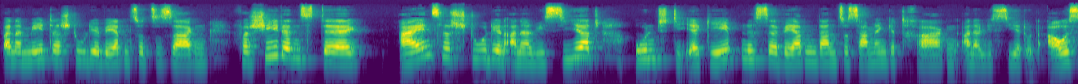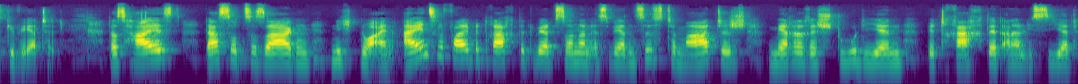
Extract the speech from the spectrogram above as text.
Bei einer Metastudie werden sozusagen verschiedenste Einzelstudien analysiert und die Ergebnisse werden dann zusammengetragen, analysiert und ausgewertet. Das heißt, dass sozusagen nicht nur ein Einzelfall betrachtet wird, sondern es werden systematisch mehrere Studien betrachtet, analysiert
